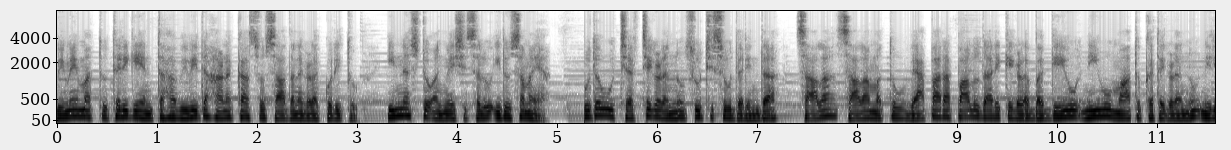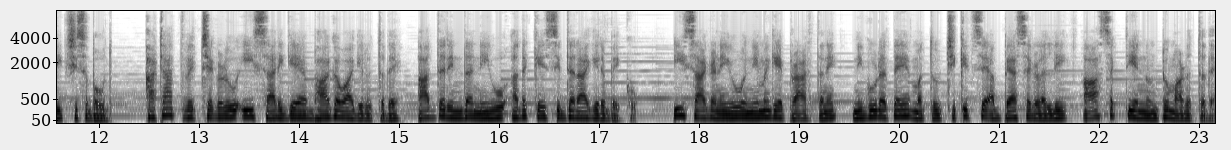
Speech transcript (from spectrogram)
ವಿಮೆ ಮತ್ತು ತೆರಿಗೆಯಂತಹ ವಿವಿಧ ಹಣಕಾಸು ಸಾಧನಗಳ ಕುರಿತು ಇನ್ನಷ್ಟು ಅನ್ವೇಷಿಸಲು ಇದು ಸಮಯ. ಬುಧವು ಚರ್ಚೆಗಳನ್ನು ಸೂಚಿಸುವುದರಿಂದ ಸಾಲ ಸಾಲ ಮತ್ತು ವ್ಯಾಪಾರ ಪಾಲುದಾರಿಕೆಗಳ ಬಗ್ಗೆಯೂ ನೀವು ಮಾತುಕತೆಗಳನ್ನು ನಿರೀಕ್ಷಿಸಬಹುದು. ಹಠಾತ್ ವೆಚ್ಚಗಳು ಈ ಸಾರಿಗೆಯ ಭಾಗವಾಗಿರುತ್ತದೆ. ಆದ್ದರಿಂದ ನೀವು ಅದಕ್ಕೆ ಸಿದ್ಧರಾಗಿರಬೇಕು. ಈ ಸಾಗಣೆಯು ನಿಮಗೆ ಪ್ರಾರ್ಥನೆ, ನಿಗೂಢತೆ ಮತ್ತು ಚಿಕಿತ್ಸೆ ಅಭ್ಯಾಸಗಳಲ್ಲಿ ಆಸಕ್ತಿಯನ್ನುಂಟು ಮಾಡುತ್ತದೆ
